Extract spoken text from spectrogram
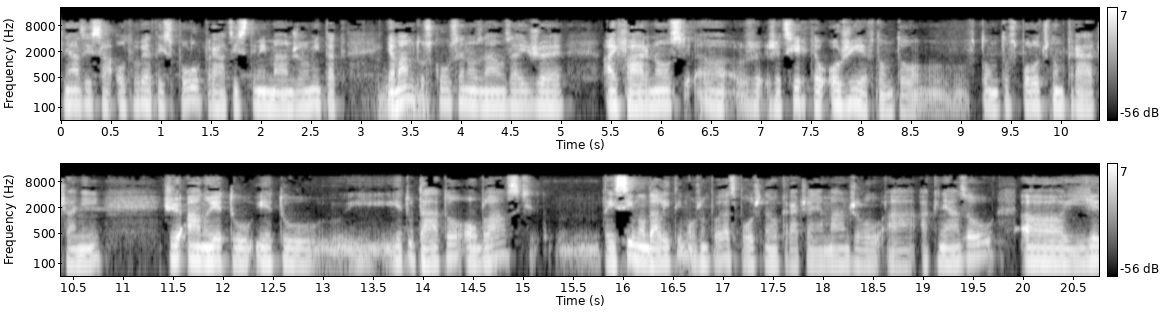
kňazi sa otvoria tej spolupráci s tými manželmi, tak ja mám tu skúsenosť naozaj, že aj fárnosť, eh, že, že církev ožije v tomto, v tomto spoločnom kráčaní, Čiže áno, je tu, je tu, je tu táto oblasť tej synodality, môžem povedať, spoločného kráčania manželov a, a kňazov. Je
